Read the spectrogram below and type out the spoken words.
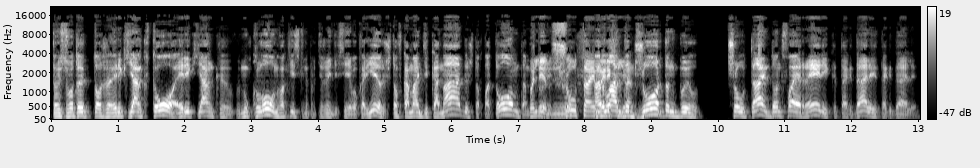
То есть вот это тоже Эрик Янг, кто? Эрик Янг, ну, клоун фактически на протяжении всей его карьеры, что в команде Канады, что потом, там, Блин, Showtime Орландо Джордан был. Showtime, Don't Fire Eric и так далее, и так далее.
